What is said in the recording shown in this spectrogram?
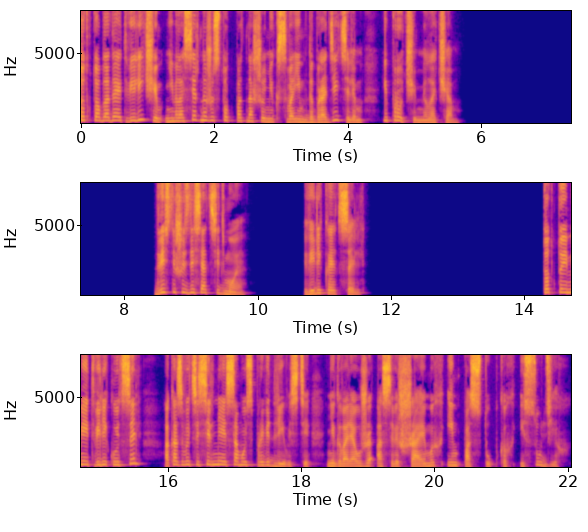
Тот, кто обладает величием, немилосердно жесток по отношению к своим добродетелям и прочим мелочам. 267. Великая цель. Тот, кто имеет великую цель, оказывается сильнее самой справедливости, не говоря уже о совершаемых им поступках и судьях.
